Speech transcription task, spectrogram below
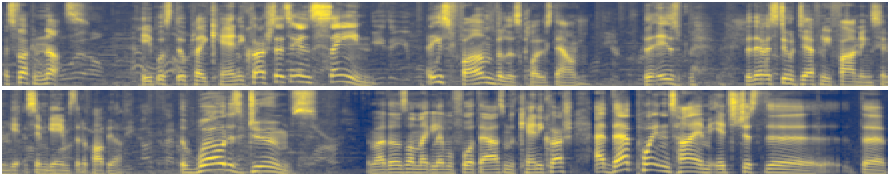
That's fucking nuts. People still play Candy Crush? That's insane. At least Farmville is closed down. There is, but there are still definitely farming sim, ga- sim games that are popular. The world is doomed. Are those on like level 4000 with Candy Crush? At that point in time, it's just the the.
